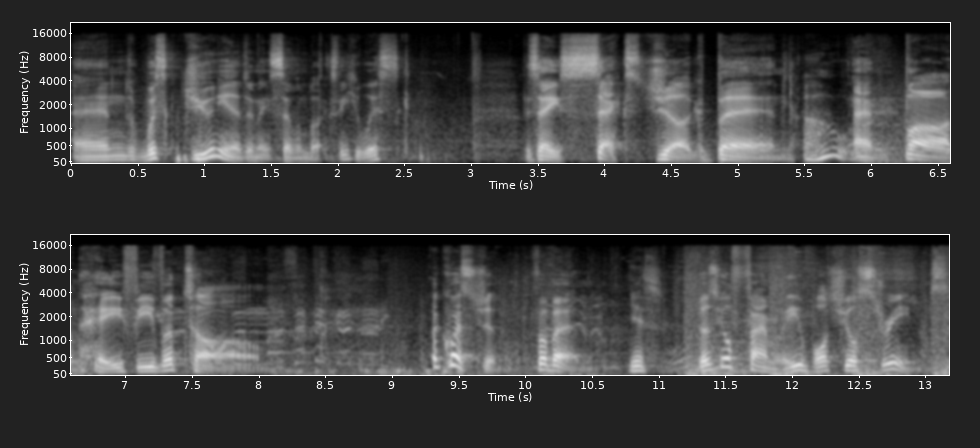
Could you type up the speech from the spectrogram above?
And Whisk Jr. donates seven bucks. Thank you, Whisk. They say Sex Jug Ben. Oh. And Barn Hay Fever Tom. A question for Ben. Yes. Does your family watch your streams?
